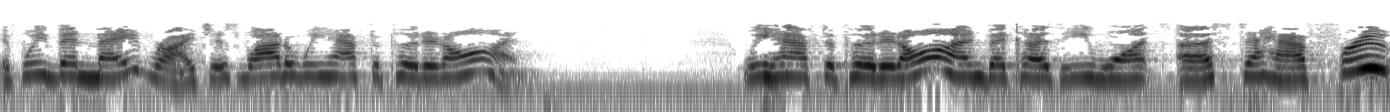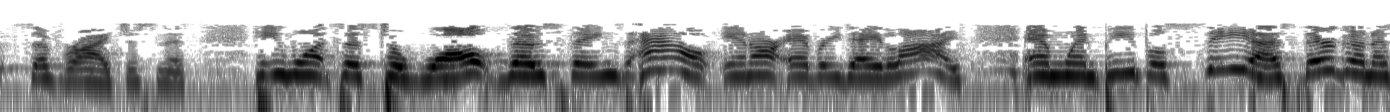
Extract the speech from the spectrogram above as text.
If we've been made righteous, why do we have to put it on? We have to put it on because He wants us to have fruits of righteousness. He wants us to walk those things out in our everyday life. And when people see us, they're going to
